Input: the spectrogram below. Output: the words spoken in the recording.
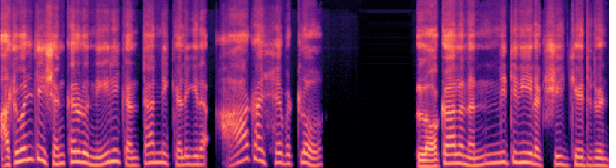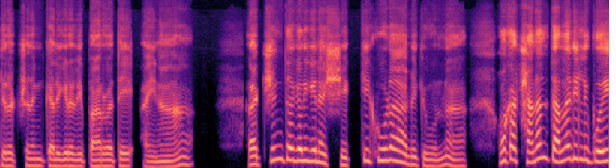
అటువంటి శంకరుడు నీలి కంఠాన్ని కలిగిన ఆకాశపట్లో లోకాలనన్నిటినీ రక్షించేటటువంటి రక్షణం కలిగినది పార్వతే అయినా రక్షించగలిగిన శక్తి కూడా ఆమెకి ఉన్న ఒక క్షణం తల్లడిల్లిపోయి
